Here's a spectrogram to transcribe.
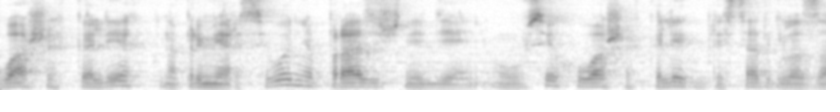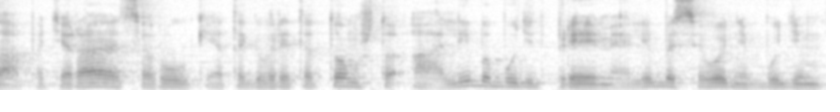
ваших коллег, например, сегодня праздничный день, у всех у ваших коллег блестят глаза, потираются руки. Это говорит о том, что а, либо будет премия, либо сегодня будем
